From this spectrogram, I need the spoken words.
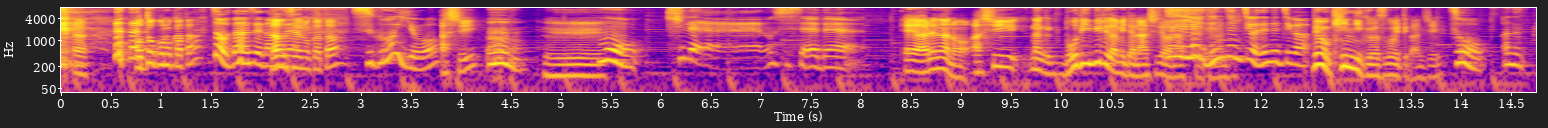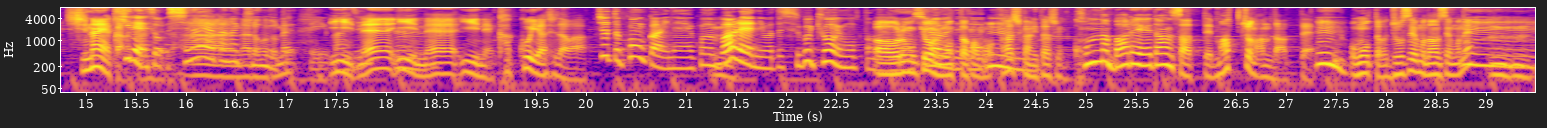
男の方？そう男性男男性性の方？すごいよ。足？うん。へえもう綺麗な姿勢でえあれなの？足なんかボディービルダーみたいな足でいはなくて。やいや全然違う全然違う。でも筋肉がすごいって感じ？そう。あのしなやか。綺麗そうしなやかなあーるほどね。筋肉っていう感じ。いいね。うん。いいね、いいね。かっこいい足だわ。ちょっと今回ねこのバレエに私すごい興味持ったんだよね。あ俺も興味持ったかも、調べてて確かに確かに。こんなバレエダンサーってマッチョなんだってうん。思ったわ。女性も男性もね、うん。うんうん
